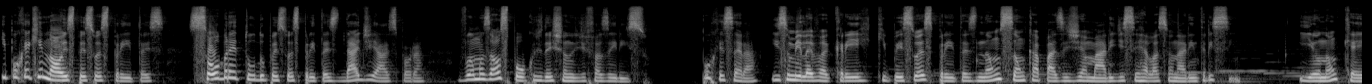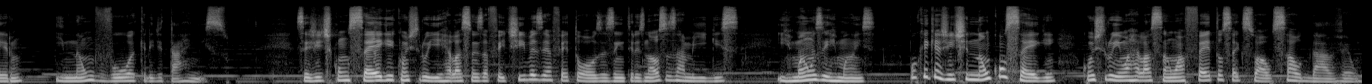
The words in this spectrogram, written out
E por que que nós, pessoas pretas, sobretudo pessoas pretas da diáspora, vamos aos poucos deixando de fazer isso? Por que será? Isso me leva a crer que pessoas pretas não são capazes de amar e de se relacionar entre si. E eu não quero e não vou acreditar nisso. Se a gente consegue construir relações afetivas e afetuosas entre os nossos amigos, irmãos e irmãs, por que, que a gente não consegue construir uma relação afeto-sexual saudável?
